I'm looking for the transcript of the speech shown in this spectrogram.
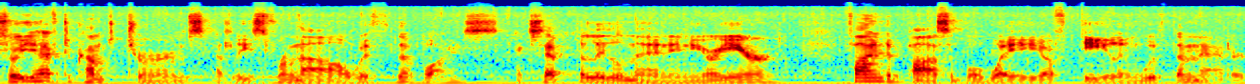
So you have to come to terms, at least for now, with the voice. Accept the little man in your ear. Find a possible way of dealing with the matter.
